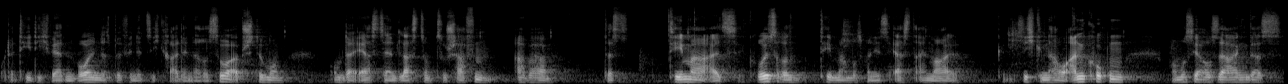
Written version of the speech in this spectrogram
oder tätig werden wollen. Das befindet sich gerade in der Ressortabstimmung, um da erste Entlastung zu schaffen. Aber das Thema als größeren Thema muss man jetzt erst einmal sich genau angucken. Man muss ja auch sagen, dass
